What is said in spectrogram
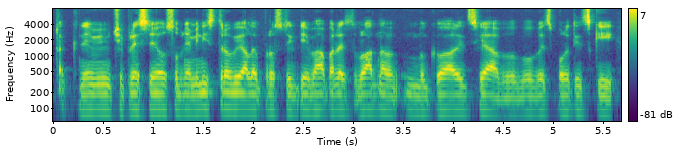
Tak neviem, či presne osobne ministrovi, ale proste, kde má vládna koalícia vôbec politický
